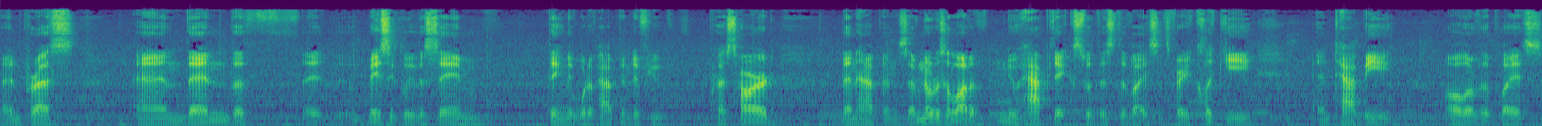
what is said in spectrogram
and press, and then the it, basically the same thing that would have happened if you pressed hard then happens. I've noticed a lot of new haptics with this device. It's very clicky and tappy all over the place.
